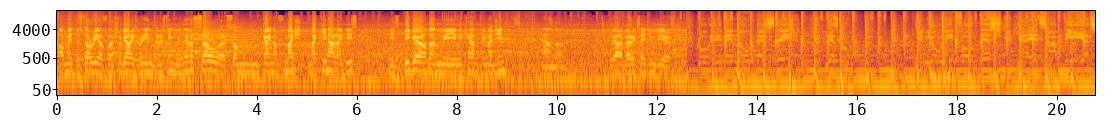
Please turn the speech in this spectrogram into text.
how made the story of uh, sugar is really interesting. We never saw uh, some kind of mach- machina like this. It's bigger than we, we can't imagine and uh, we are a very exciting to be here. Go ahead and on that stage. Let's go. When you're made for this, yeah, it's obvious.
